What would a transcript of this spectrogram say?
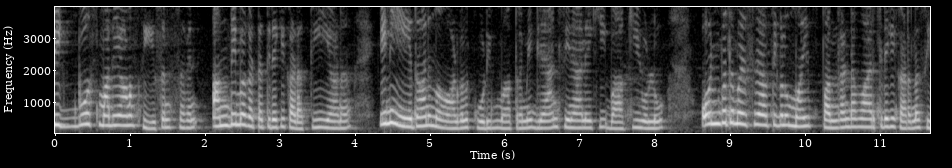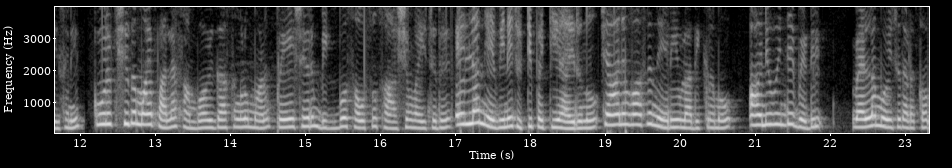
Big boss Malayalam season seven അന്തിമഘട്ടത്തിലേക്ക് കടക്കുകയാണ്. ഇനി ഏതാനും നാളുകൾ കൂടി മാത്രമേ ഗ്രാൻഡ് ഫിനാലേക്ക് ബാക്കിയുള്ളൂ. ഒൻപത് മത്സരാർത്ഥികളുമായി പന്ത്രണ്ടാം വാരത്തിലേക്ക് കടന്ന സീസണിൽ കുരക്ഷിതമായ പല സംഭവ വികാസങ്ങളുമാണ് പ്രേക്ഷകരും ബിഗ് ബോസ് ഹൗസും സാക്ഷ്യം വഹിച്ചത്. എല്ലാം നെവിനെ ചുറ്റിപ്പറ്റിയായിരുന്നു. ഷാനവാസിന് നേരെയുള്ള അതിക്രമവും അനുവിന്റെ ബെഡിൽ വെള്ളം ഒഴിച്ചതടക്കം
